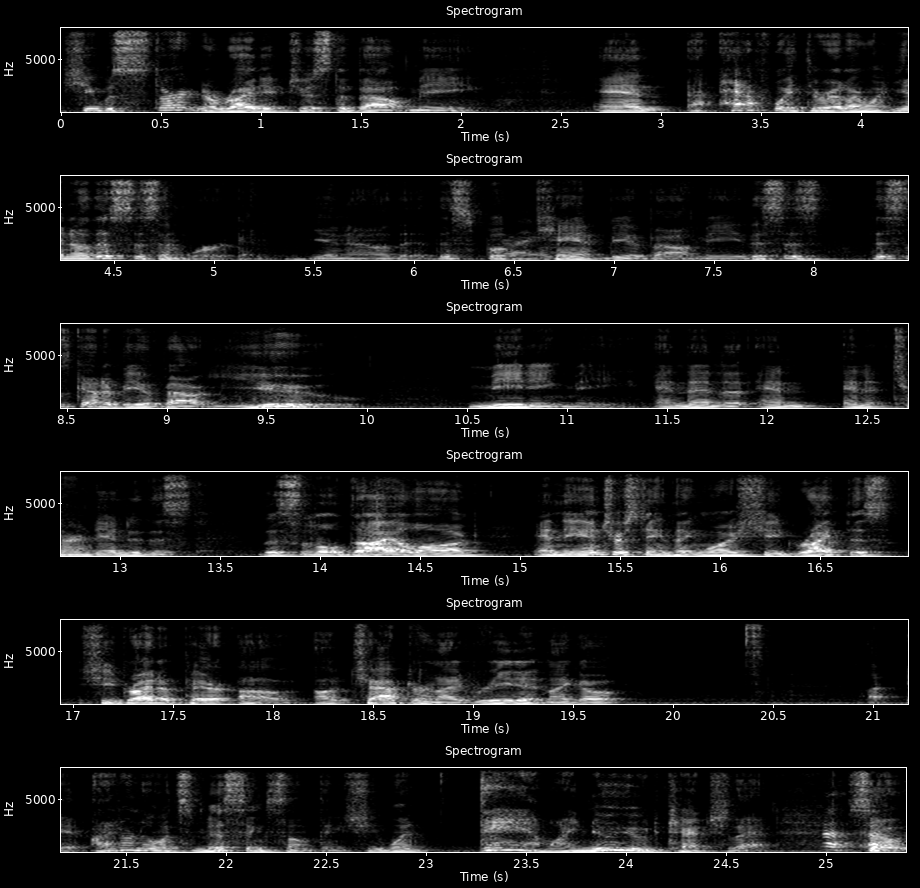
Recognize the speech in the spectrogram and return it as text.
she was starting to write it just about me and halfway through it i went you know this isn't working you know this book right. can't be about me this is this has got to be about you meeting me and then and and it turned into this this little dialogue and the interesting thing was she'd write this she'd write a pair uh, a chapter and i'd read it and i go I, I don't know it's missing something she went damn, I knew you'd catch that. So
